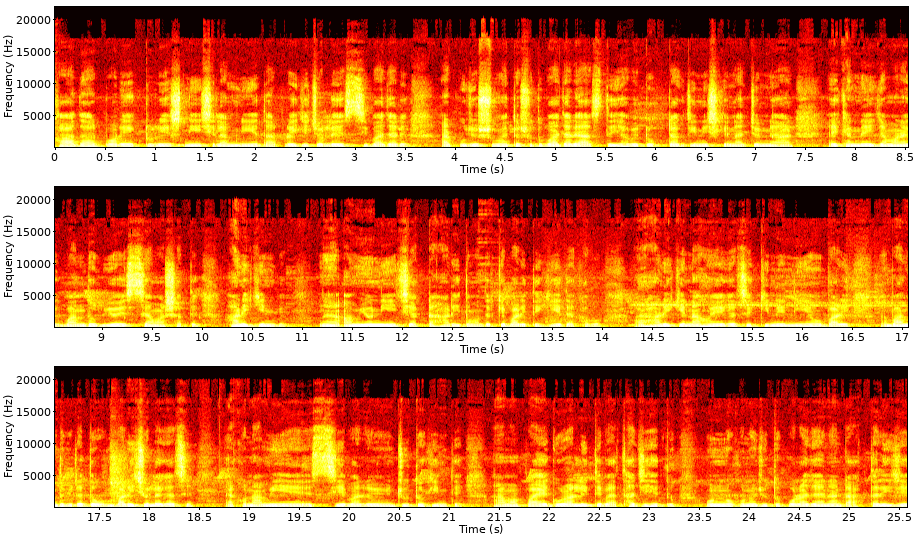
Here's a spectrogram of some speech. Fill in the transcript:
খাওয়া দাওয়ার পরে একটু রেস্ট নিয়েছিলাম, নিয়ে তারপরে এই যে চলে এসেছি বাজারে। আর পুজোর সময় তো শুধু বাজারে আসতেই হবে টুকটাক জিনিস কেনার জন্য। আর এখানে এই যে আমার এক বান্ধবীও এসছে আমার সাথে, হাঁড়ি কিনবে। আমিও নিয়েছি একটা হাঁড়ি, তোমাদেরকে বাড়িতে গিয়ে দেখাবো। আর হাঁড়ি কেনা হয়ে গেছে, কিনে নিয়েও বাড়ি, বান্ধবীটা তো বাড়ি চলে গেছে। এখন আমি এসছি এবার জুতো কিনতে। আর আমার পায়ে গোড়ালিতে ব্যথা যেহেতু, অন্য কোনো জুতো পরা যায় না। ডাক্তারি যে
